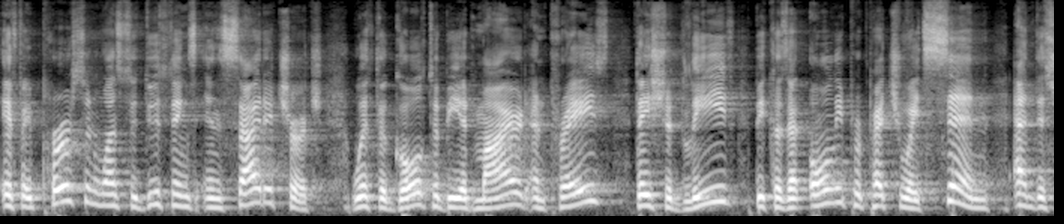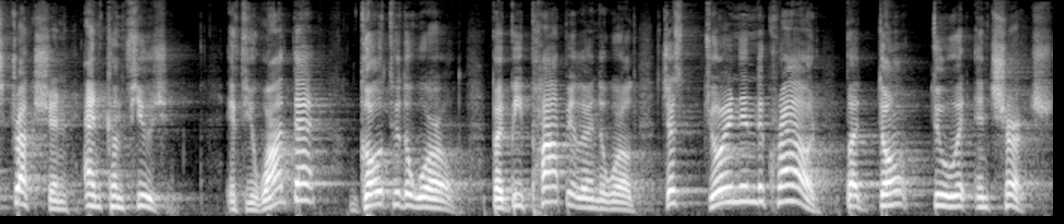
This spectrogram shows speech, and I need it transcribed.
If a person wants to do things inside a church with the goal to be admired and praised, they should leave because that only perpetuates sin and destruction and confusion. If you want that, go to the world, but be popular in the world. Just join in the crowd, but don't do it in church.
